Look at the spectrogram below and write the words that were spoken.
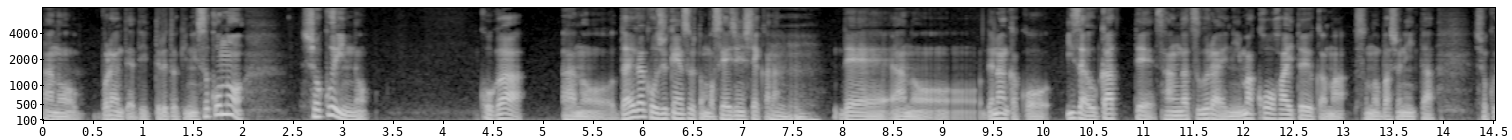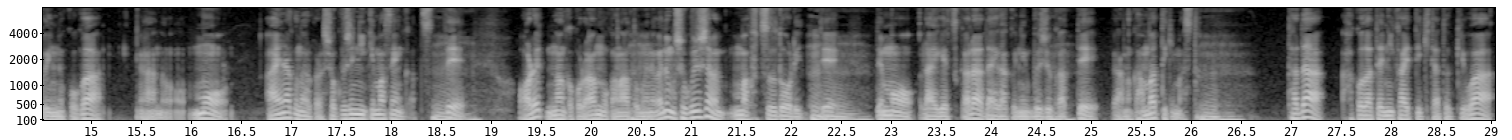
あの、ボランティアで行ってる時に、そこの職員の子が、あの、大学を受験するともう成人してから、うんうん。であのでなんかこういざ受かって3月ぐらいに、まあ、後輩というか、まあ、その場所にいた職員の子があのもう会えなくなるから食事に行きませんか？っつって、あれ？なんかこれあんのかなと思いながら、でも食事したらまあ普通通り行って、うんうんでもう来月から大学に無事受かって、あの頑張ってきますと、うんただ函館に帰ってきた時は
